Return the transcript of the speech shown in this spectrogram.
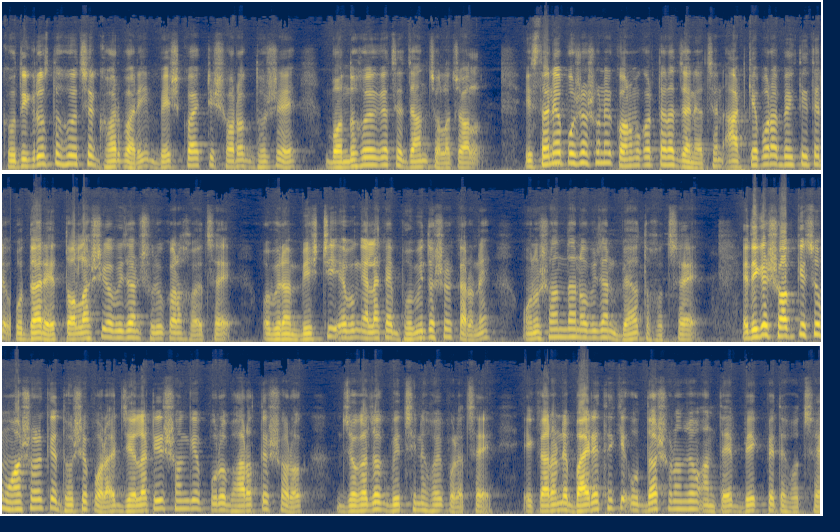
ক্ষতিগ্রস্ত হয়েছে ঘরবাড়ি, বেশ কয়েকটি সড়ক ধসে বন্ধ হয়ে গেছে যান চলাচল। স্থানীয় প্রশাসনের কর্মকর্তারা জানিয়েছেন, আটকে পড়া ব্যক্তিদের উদ্ধারে তল্লাশি অভিযান শুরু করা হয়েছে। অবিরাম বৃষ্টি এবং এলাকায় ভূমিধসের কারণে অনুসন্ধান অভিযান ব্যাহত হচ্ছে। এদিকে সবকিছু মহাসড়কে ধসে পড়ায় জেলাটির সঙ্গে পুরো ভারতের সড়ক যোগাযোগ বিচ্ছিন্ন হয়ে পড়েছে। এ কারণে বাইরে থেকে উদ্ধার সরঞ্জাম আনতে বেগ পেতে হচ্ছে।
